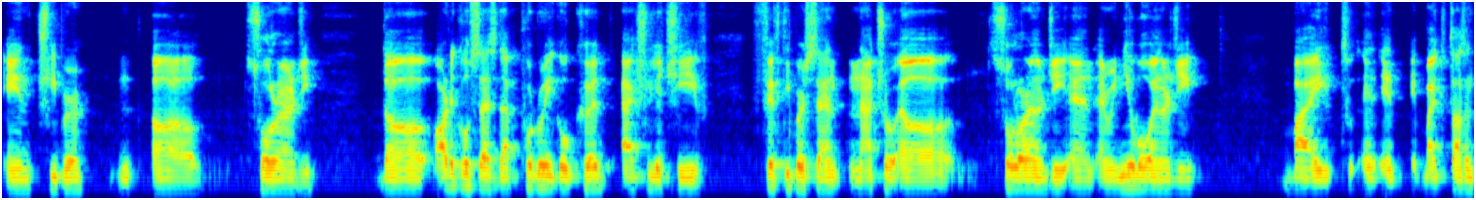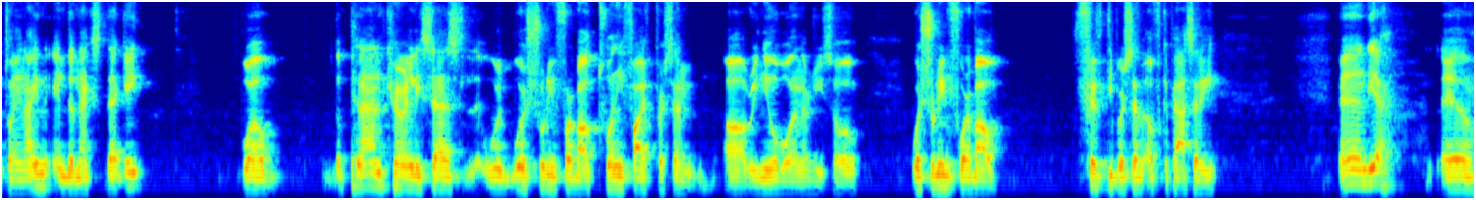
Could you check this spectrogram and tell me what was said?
in cheaper uh, solar energy. The article says that Puerto Rico could actually achieve 50% natural uh, solar energy and, and renewable energy by in, by 2029 in the next decade. Well, the plan currently says we're, we're shooting for about 25% uh, renewable energy. So we're shooting for about 50% of capacity. And yeah, uh,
